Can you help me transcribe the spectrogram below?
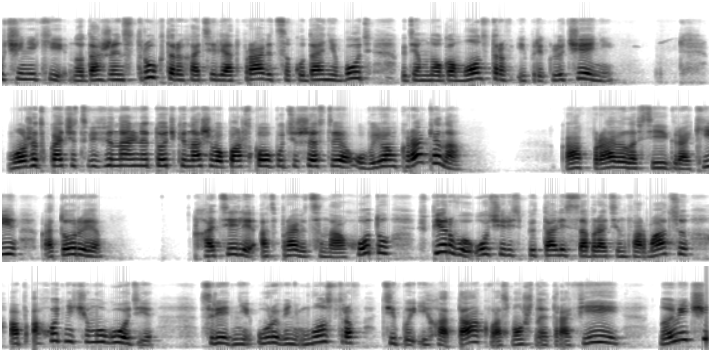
ученики, но даже инструкторы хотели отправиться куда-нибудь, где много монстров и приключений. Может, в качестве финальной точки нашего морского путешествия убьем Кракена? Как правило, все игроки, которые хотели отправиться на охоту, в первую очередь пытались собрать информацию об охотничьем угодье, средний уровень монстров, типы их атак, возможные трофеи, но мечи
